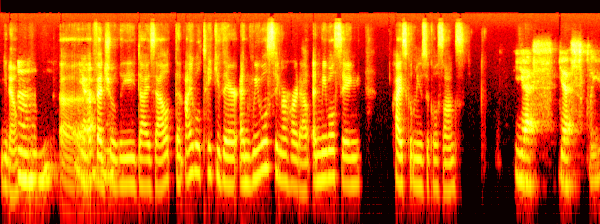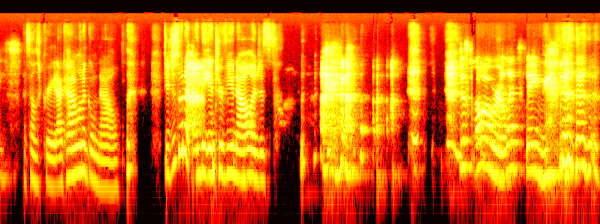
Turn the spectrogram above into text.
you know Mhm. uh, Yeah. eventually dies out, then I will take you there and we will sing our heart out and we will sing high school musical songs. yes, yes, please. That sounds great. I kind of want to go now. Do you just want to end the interview now and just Just come over, let's sing.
